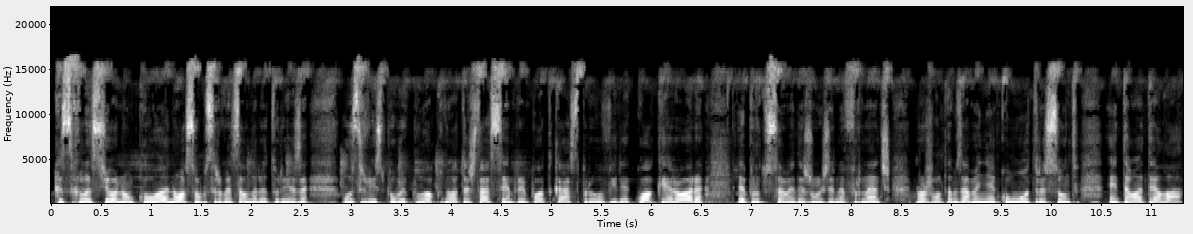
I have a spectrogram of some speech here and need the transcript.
que se relacionam com a nossa observação da natureza. O Serviço Público Bloco Notas está sempre em podcast para ouvir a qualquer hora. A produção é da João Ana Fernandes. Nós voltamos amanhã com outro assunto. Então, até lá.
